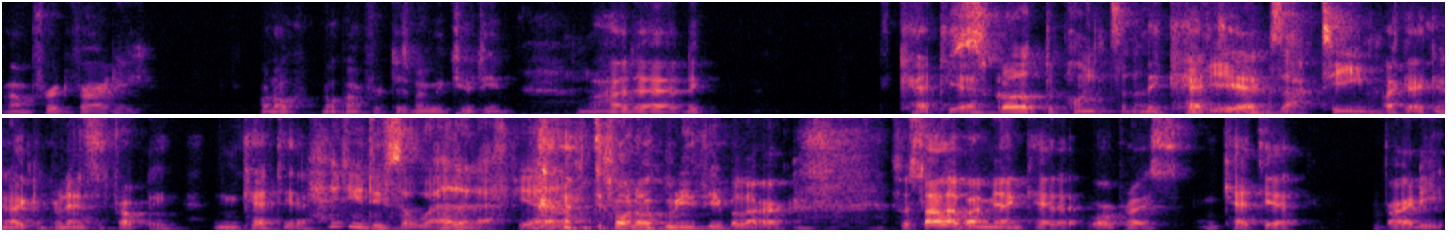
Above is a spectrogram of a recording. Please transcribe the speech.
Bamford, Vardy. Oh no, no Bamford. This is my week two team. I had uh, Nick Ketia. Scroll up the points and then give you Nketiah. your exact team. I, I can I can pronounce this properly. Nketia. How do you do so well at FPL? I don't know who these people are. So Salah, Aubameyang, Keita, Ward-Prowse, Nketiah, Vardy,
